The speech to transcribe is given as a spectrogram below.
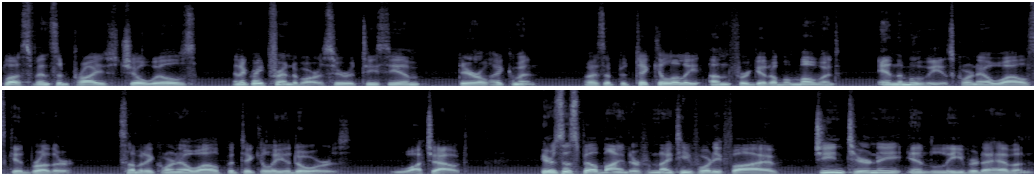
plus Vincent Price, Chill Wills, and a great friend of ours here at TCM, Darryl Hickman, who has a particularly unforgettable moment in the movie as Cornel Wilde's kid brother, somebody Cornel Wilde particularly adores. Watch out. Here's a spellbinder from 1945, Gene Tierney in Leave Her to Heaven.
